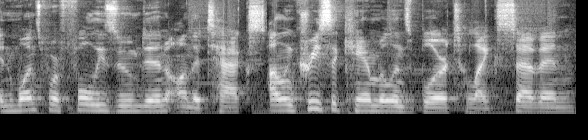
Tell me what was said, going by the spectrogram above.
And once we're fully zoomed in on the text, I'll increase the camera lens blur to like seven.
